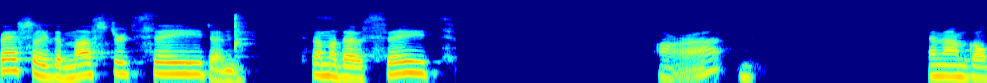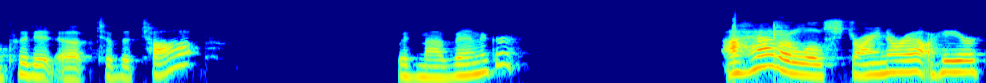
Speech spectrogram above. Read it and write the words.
Especially the mustard seed and some of those seeds. All right. And I'm going to put it up to the top with my vinegar. I had a little strainer out here,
